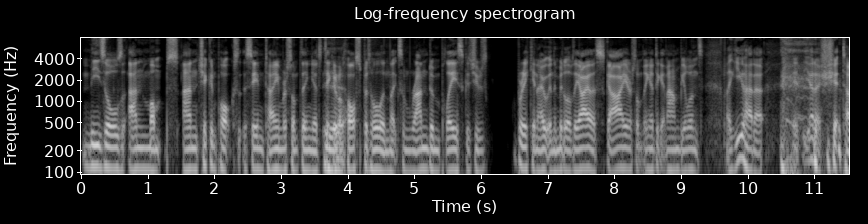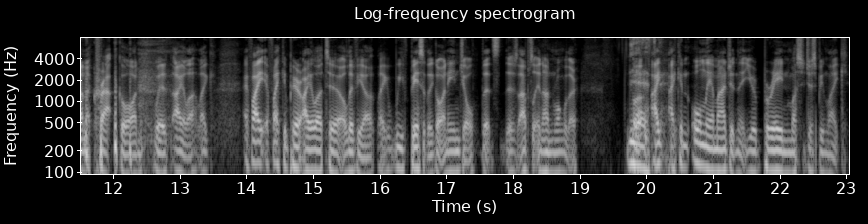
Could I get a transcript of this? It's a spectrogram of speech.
measles and mumps and chickenpox at the same time or something. You had to take yeah. her to hospital in like some random place because she was breaking out in the middle of the Isle of Skye or something. You had to get an ambulance. Like you had a you had a shit ton of crap go on with Isla. Like if I if I compare Isla to Olivia, like we've basically got an angel that's there's absolutely nothing wrong with her. But yeah, I, I can only imagine that your brain must have just been like,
